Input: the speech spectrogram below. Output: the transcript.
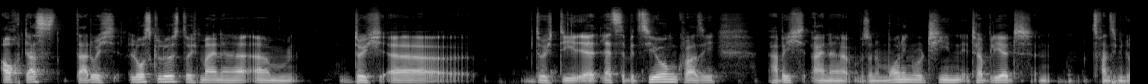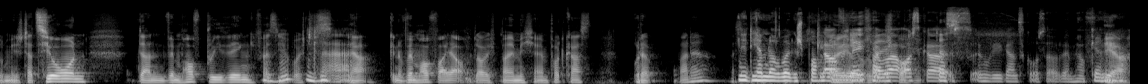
auch das dadurch losgelöst durch meine, ähm, durch, äh, durch die letzte Beziehung quasi habe ich eine, so eine Morning Routine etabliert, 20 Minuten Meditation, dann Wim Hof Breathing, ich weiß mhm. nicht, ob euch das, ja, genau, Wim Hof war ja auch, glaube ich, bei Michael im Podcast. Oder war der? Ja, die haben darüber gesprochen. Glaube ich, aber Oscar das ist irgendwie ganz großer Wim Hof. Genau. Ja,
